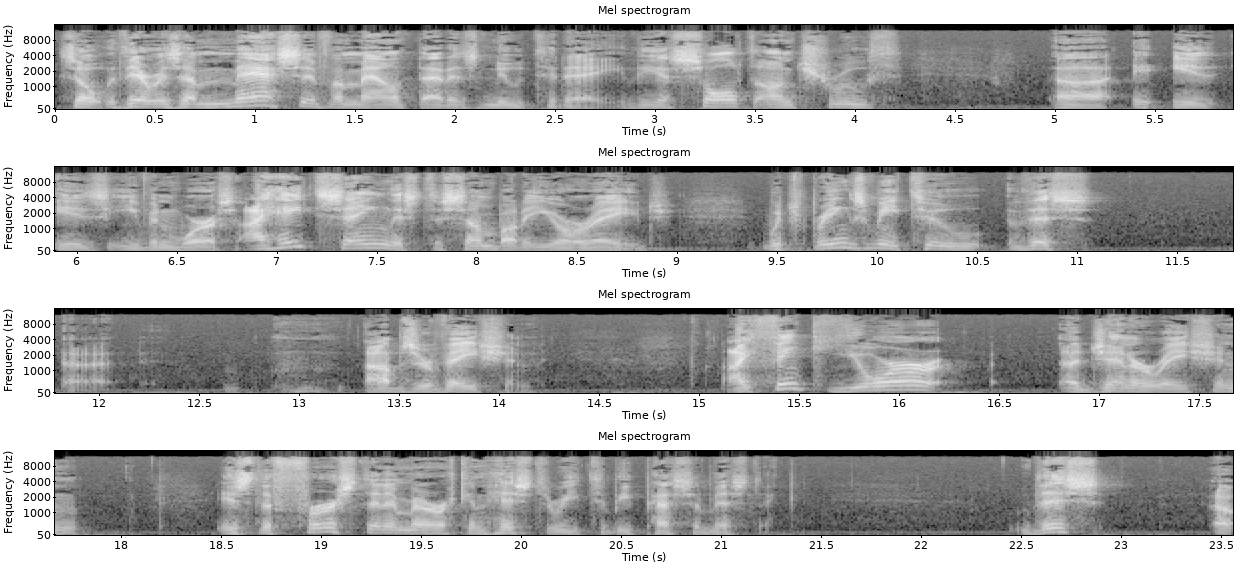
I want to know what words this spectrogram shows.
So there is a massive amount that is new today. The assault on truth uh, is, is even worse. I hate saying this to somebody your age, which brings me to this uh, observation. I think your a generation is the first in American history to be pessimistic. This, uh,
